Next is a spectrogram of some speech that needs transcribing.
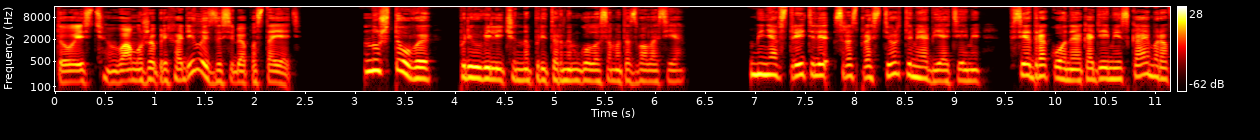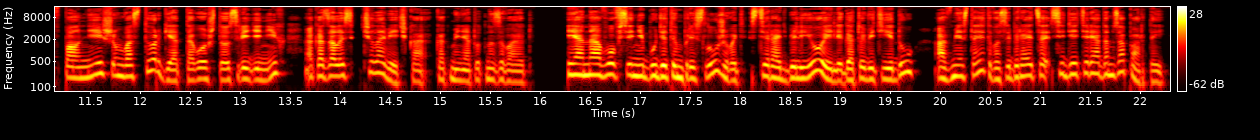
«То есть вам уже приходилось за себя постоять?» «Ну что вы!» — преувеличенно приторным голосом отозвалась я. Меня встретили с распростертыми объятиями. Все драконы Академии Скаймера в полнейшем восторге от того, что среди них оказалась человечка, как меня тут называют. И она вовсе не будет им прислуживать, стирать белье или готовить еду, а вместо этого собирается сидеть рядом за партой.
